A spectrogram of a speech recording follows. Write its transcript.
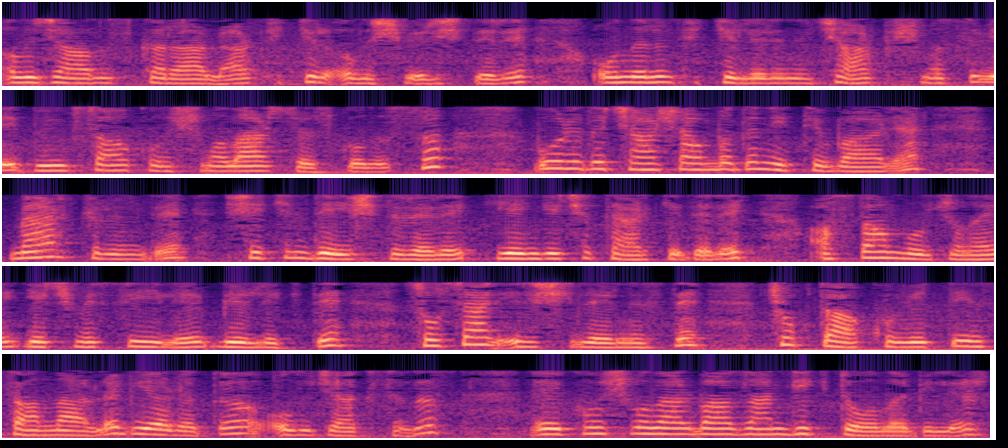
alacağınız kararlar, fikir alışverişleri, onların fikirlerinin çarpışması ve duygusal konuşmalar söz konusu. Bu arada çarşambadan itibaren Merkür'ün de şekil değiştirerek, yengeçi terk ederek Aslan Burcu'na geçmesiyle birlikte sosyal ilişkilerinizde çok daha kuvvetli insanlarla bir arada olacaksınız. E, konuşmalar bazen dik de olabilir.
